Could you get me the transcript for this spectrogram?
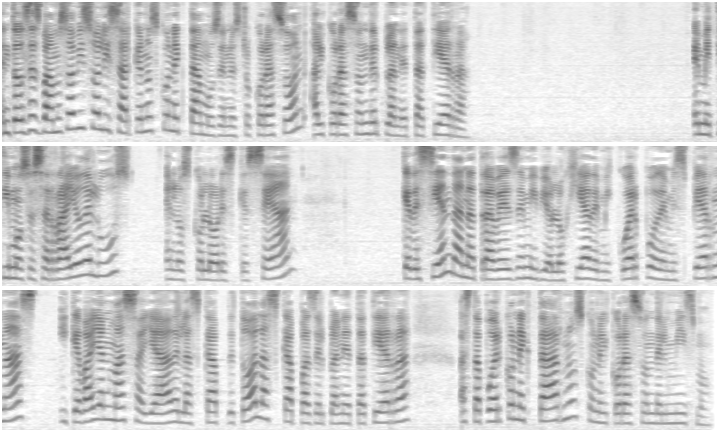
Entonces vamos a visualizar que nos conectamos de nuestro corazón al corazón del planeta Tierra. Emitimos ese rayo de luz en los colores que sean, que desciendan a través de mi biología, de mi cuerpo, de mis piernas y que vayan más allá de, de todas las capas del planeta Tierra hasta poder conectarnos con el corazón del mismo.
